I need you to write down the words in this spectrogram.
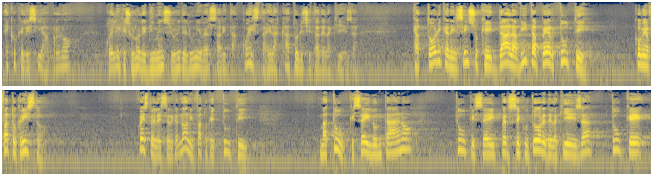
ecco che le si aprono quelle che sono le dimensioni dell'universalità. Questa è la cattolicità della Chiesa. Cattolica nel senso che dà la vita per tutti, come ha fatto Cristo. Questo è l'essere cattolico, non il fatto che tutti, ma tu che sei lontano, tu che sei persecutore della Chiesa, tu che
